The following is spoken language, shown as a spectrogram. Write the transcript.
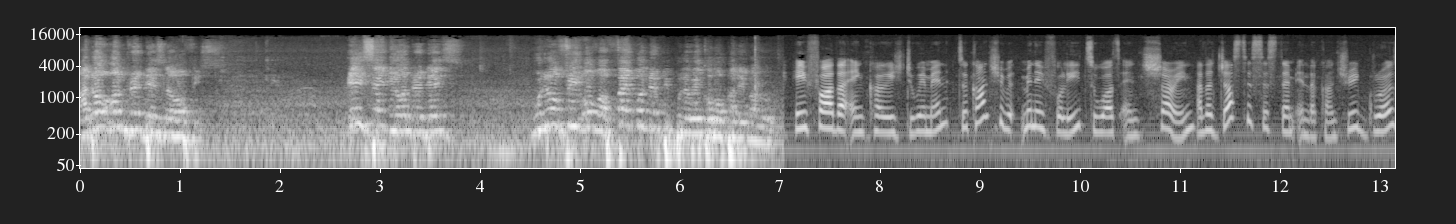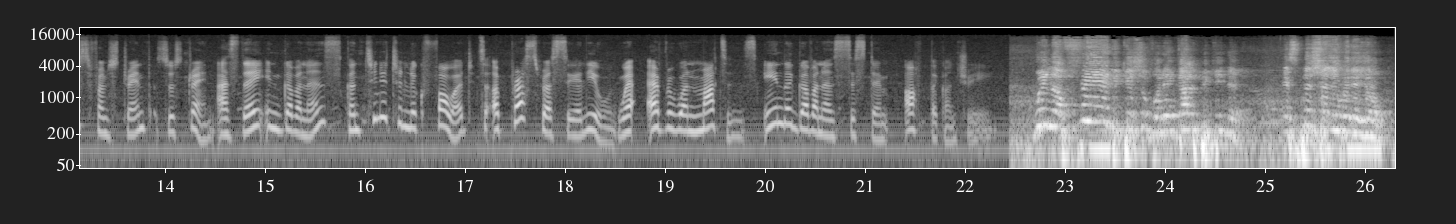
i don hundred days na office. Inside the hundred days we don't free over 500 people that come up Road. He further encouraged women to contribute meaningfully towards ensuring that the justice system in the country grows from strength to strength as they in governance continue to look forward to a prosperous Sierra Leone where everyone matters in the governance system of the country. We need free education for the girl picking especially when they're young.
